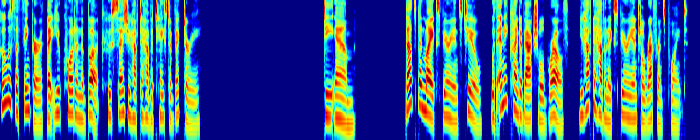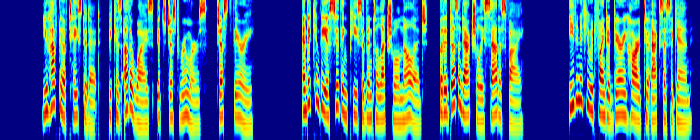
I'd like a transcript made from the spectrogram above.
Who was the thinker that you quote in the book who says you have to have a taste of victory? DM. That's been my experience too. With any kind of actual growth, you have to have an experiential reference point. You have to have tasted it, because otherwise it's just rumors, just theory. And it can be a soothing piece of intellectual knowledge, but it doesn't actually satisfy. Even if you would find it very hard to access again,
